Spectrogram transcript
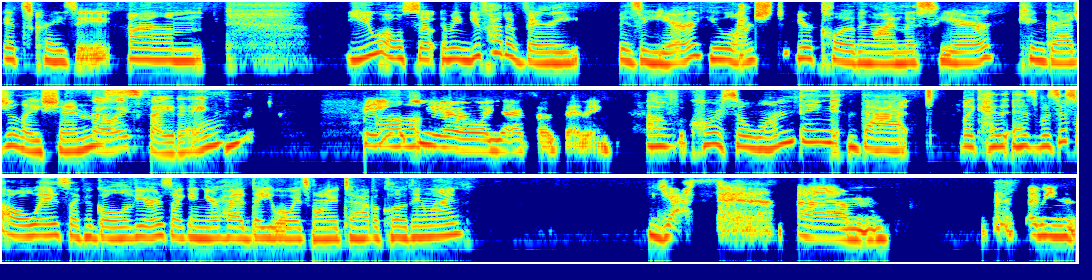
it's crazy. Um you also, I mean, you've had a very busy year. You launched your clothing line this year. Congratulations. So exciting. thank Um, you yeah so exciting Of course. So one thing that like has, has was this always like a goal of yours like in your head that you always wanted to have a clothing line? Yes. Um, I mean,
